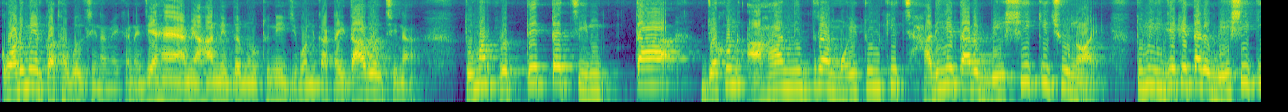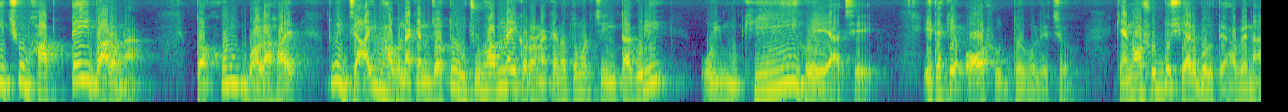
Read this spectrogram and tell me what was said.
কর্মের কথা বলছি না আমি এখানে, যে হ্যাঁ আমি আহার, নিদ্রা মৈথুনেই জীবন কাটাই, তা বলছি না। তোমার প্রত্যেকটা চিন্তা যখন আহার নিদ্রা মৈথুনকে ছাড়িয়ে তার বেশি কিছু নয়, তুমি নিজেকে তার বেশি কিছু ভাবতেই পারো না। তখন বলা হয়, তুমি যাই ভাবো না কেন, যত উঁচু ভাবনাই করো না কেন, তোমার চিন্তাগুলি ওই মুখী হয়ে আছে। এটাকে অশুদ্ধ বলেছ। কেন অশুদ্ধ সে আর বলতে হবে না।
